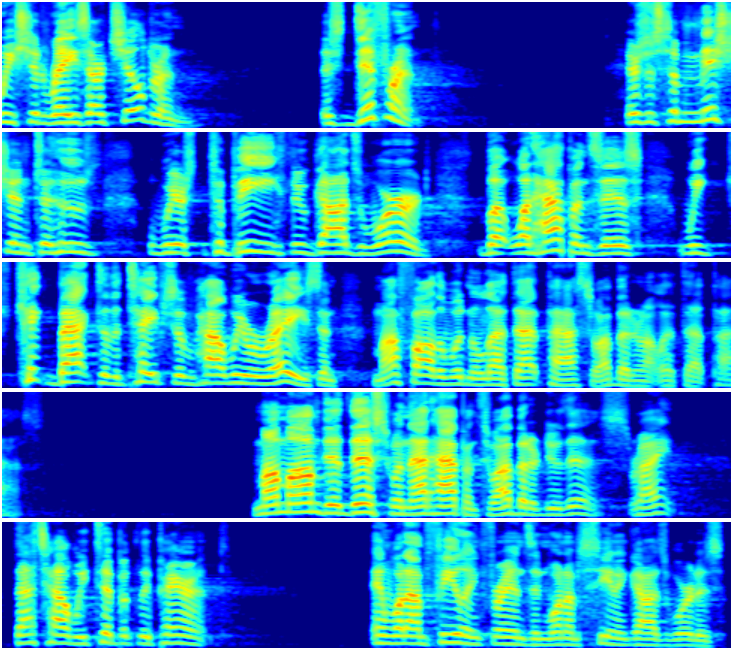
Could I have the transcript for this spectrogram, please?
we should raise our children. It's different. There's a submission to who we're to be through God's word. But what happens is we kick back to the tapes of how we were raised. And my father wouldn't have let that pass, so I better not let that pass. My mom did this when that happened, so I better do this, right? That's how we typically parent. And what I'm feeling, friends, and what I'm seeing in God's word is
